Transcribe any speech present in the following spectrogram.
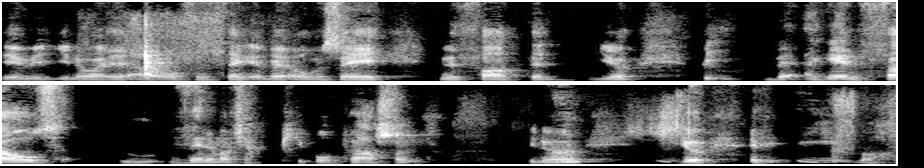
david you know i, I often think about obviously the fact that you know but, but again phil's very much a people person you know, mm. you know, if, you, well,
